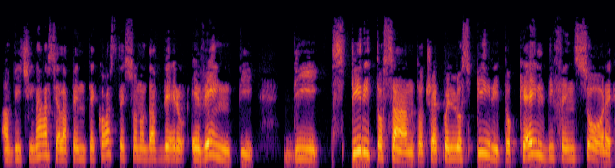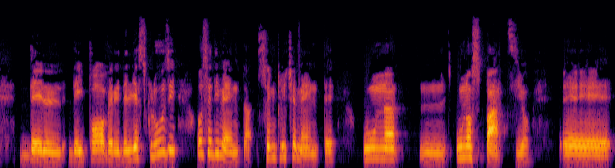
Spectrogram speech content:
avvicinarsi alla Pentecoste sono davvero eventi di Spirito Santo, cioè quello Spirito che è il difensore del, dei poveri, degli esclusi, o se diventa semplicemente un, mm, uno spazio eh,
